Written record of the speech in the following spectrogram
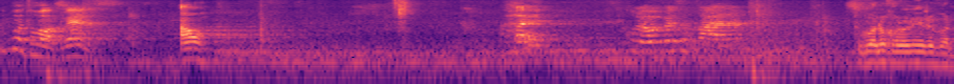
ุณมาถอดแว่นเอาเฮ้ยคุณเล่าเป็นสไตล์นะ ทุกคนทุกคนนี้ทุกคน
